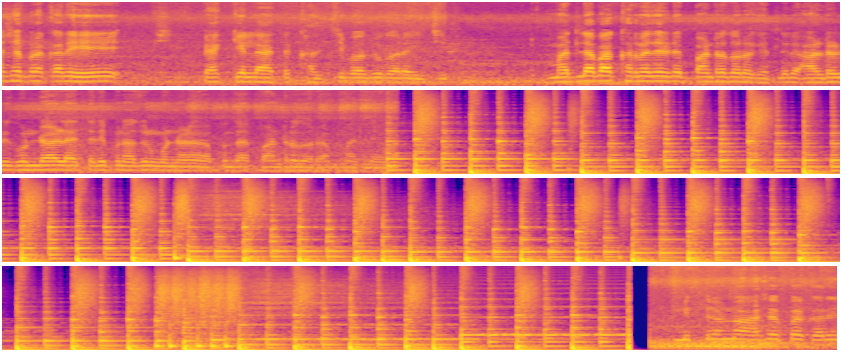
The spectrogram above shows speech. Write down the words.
अशा प्रकारे हे पॅक केलं आहे. तर खालची बाजू करायची. मधल्या भाग करण्यासाठी पांढरा दोरा घेतलेला ऑलरेडी गुंडाळला आहे तरी पण अजून गुंडाळ आपण पांढरा दोरा मधल्या मित्रांनो अशा प्रकारे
